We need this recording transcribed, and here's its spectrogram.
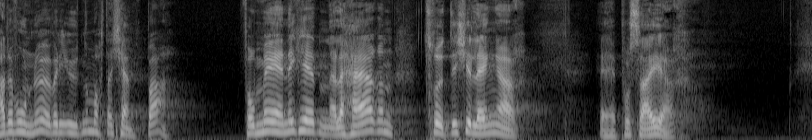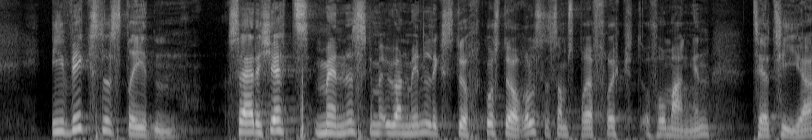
hadde vunnet over dem uten å måtte kjempe. For menigheten, eller hæren, trodde ikke lenger eh, på seier. I vigselstriden så er det ikke et menneske med ualminnelig styrke og størrelse som sprer frykt og får mange til å tie.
